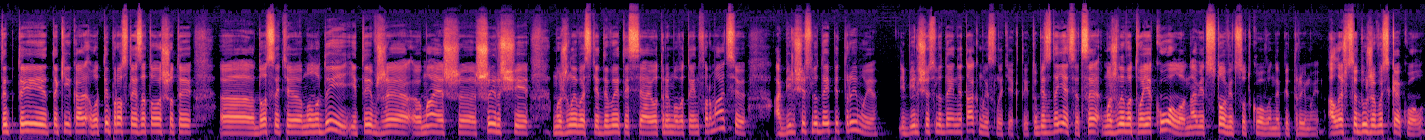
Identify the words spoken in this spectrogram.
Ти, ти, такі, от ти просто із-за того, що ти е, досить е, молодий, і ти вже е, маєш е, ширші можливості дивитися і отримувати інформацію, а більшість людей підтримує. І більшість людей не так мислить, як ти. Тобі здається, це можливо твоє коло навіть 100% не підтримує. Але ж це дуже вузьке коло.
